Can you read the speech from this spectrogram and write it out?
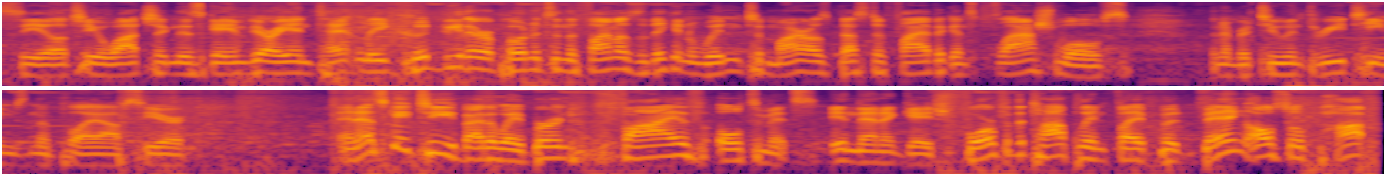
CLG watching this game very intently. Could be their opponents in the finals if they can win tomorrow's best of five against Flash Wolves, the number two and three teams in the playoffs here. And SKT, by the way, burned five ultimates in that engage. Four for the top lane fight, but Bang also popped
